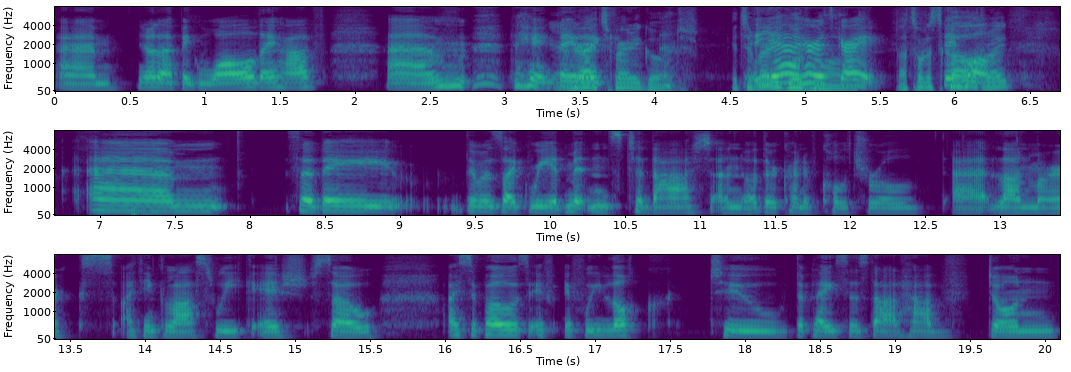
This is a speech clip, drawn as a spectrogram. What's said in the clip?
um you know that big wall they have um they, I they like it's very good. It's a very Yeah, good it's great. That's what it's Big called, wall. right? um so they there was like readmittance to that and other kind of cultural uh, landmarks i think last week ish so i suppose if if we look to the places that have done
